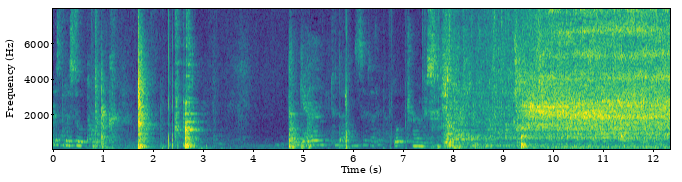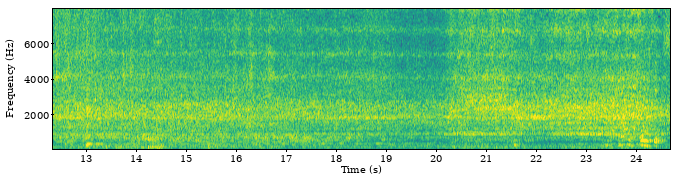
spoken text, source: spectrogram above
this so dark? Again, 2006, I think the float turns. Oh, six.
